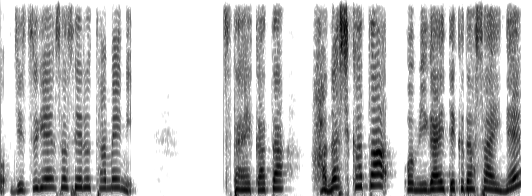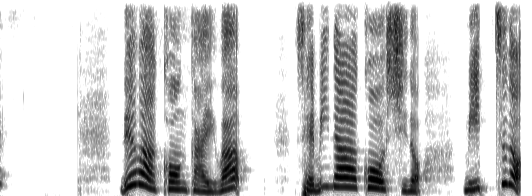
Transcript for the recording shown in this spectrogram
を実現させるために伝え方、話し方を磨いてくださいね。では今回はセミナー講師の3つの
